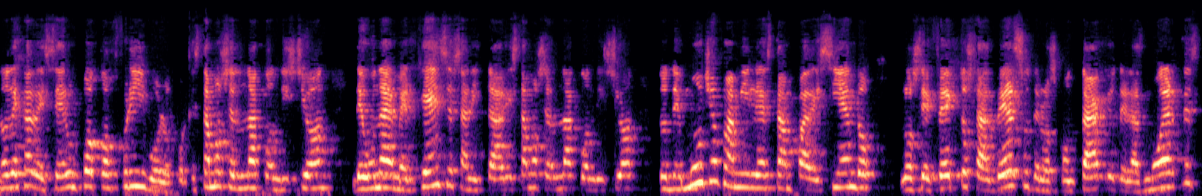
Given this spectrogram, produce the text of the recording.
no deja de ser un poco frívolo, porque estamos en una condición de una emergencia sanitaria, estamos en una condición donde muchas familias están padeciendo los efectos adversos de los contagios, de las muertes,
